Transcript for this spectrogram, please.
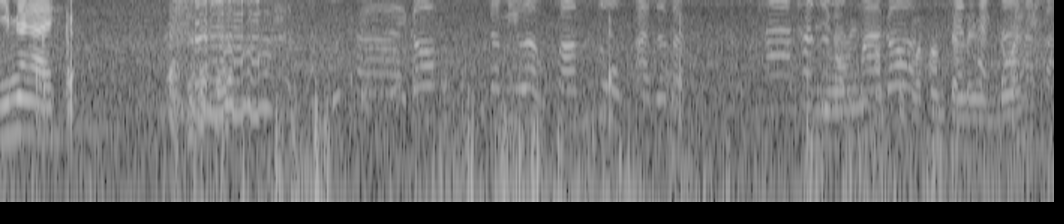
ยิ้มยังไง ใช่ ก็จะมีแบบความสุขอาจจะแบบ ถ้าถ้าสนุกมากก็มีความสุขและความเจริญด้วยแฮชแท็กไนะคะ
